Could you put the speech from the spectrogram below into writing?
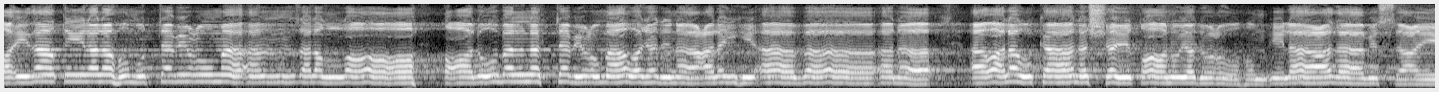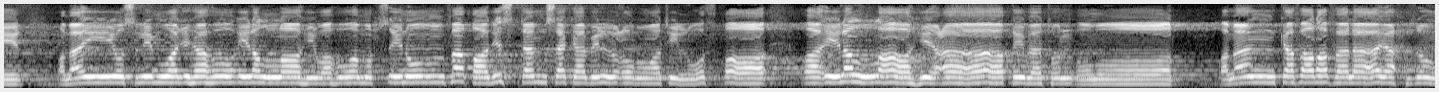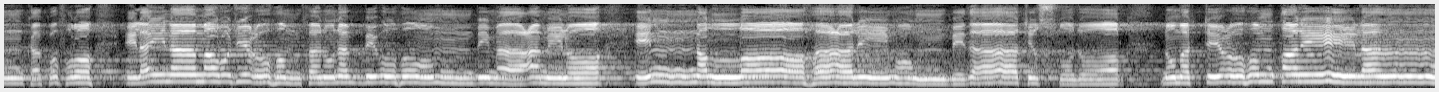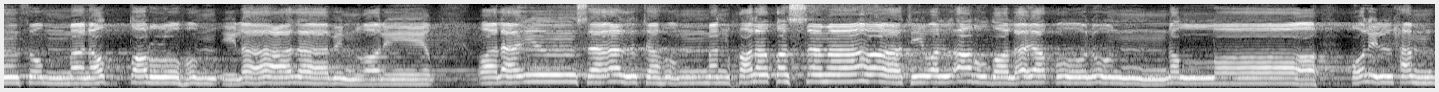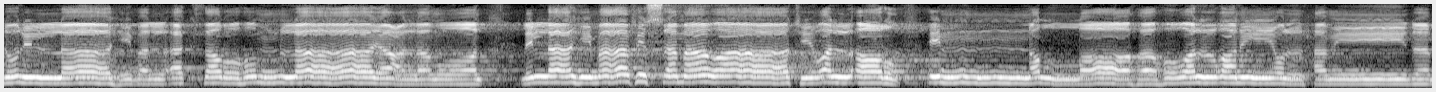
وإذا قيل لهم اتبعوا ما أنزل الله قالوا بل نتبع ما وجدنا عليه آباءنا أولو كان الشيطان يدعوهم إلى عذاب السعير ومن يسلم وجهه إلى الله وهو محسن فقد استمسك بالعروة الوثقى وإلى الله عاقبة الأمور ومن كفر فلا يحزنك كفره. إلينا مرجعهم فننبئهم بما عملوا. إن الله عليم بذات الصدور. نمتعهم قليلا ثم نضطرهم إلى عذاب غليظ. ولئن سألتهم من خلق السماوات والأرض ليقولن الله قل الحمد لله بل أكثرهم لا يعلمون لله ما في السماوات والأرض إن الله هو الغني الحميد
